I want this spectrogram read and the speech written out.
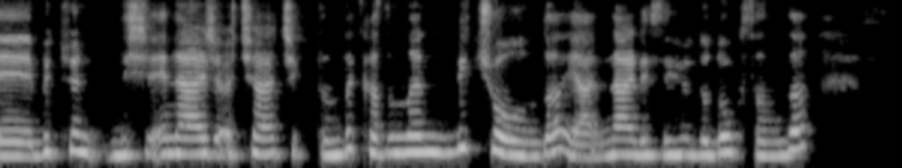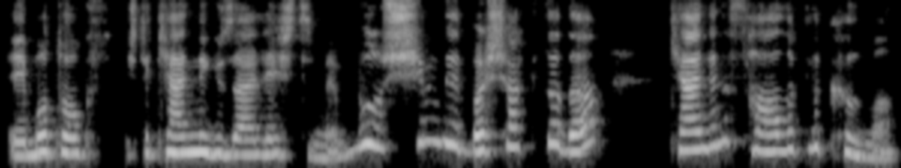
e, bütün dişil enerji açığa çıktığında kadınların birçoğunda yani neredeyse yüzde doksanında e, botoks işte kendini güzelleştirme. Bu şimdi Başak'ta da kendini sağlıklı kılma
